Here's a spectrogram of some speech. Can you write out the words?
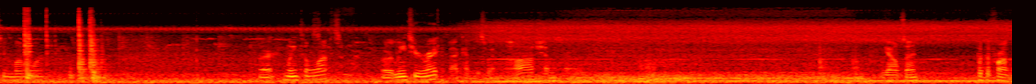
See the bottom one. Alright, lean to the left. Or lean to your right. Back end this way. Oh, shit. You know what I'm saying? Put the front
